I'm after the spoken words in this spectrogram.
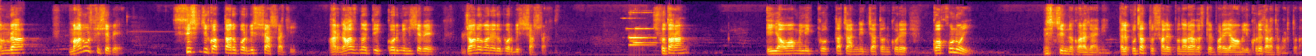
আমরা মানুষ হিসেবে সৃষ্টিকর্তার উপর বিশ্বাস রাখি আর রাজনৈতিক কর্মী হিসেবে জনগণের উপর বিশ্বাস রাখি। সুতরাং এই আওয়ামী লীগকে অত্যাচার নির্যাতন করে কখনোই নিশ্চিন্ন করা যায়নি। তাহলে পঁচাত্তর সালের পনেরোই আগস্টের পরে এই আওয়ামী লীগ ঘুরে দাঁড়াতে পারতো না।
